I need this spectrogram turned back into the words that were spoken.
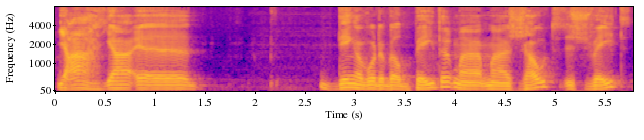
Ja, ja eh, dingen worden wel beter, maar, maar zout, zweet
